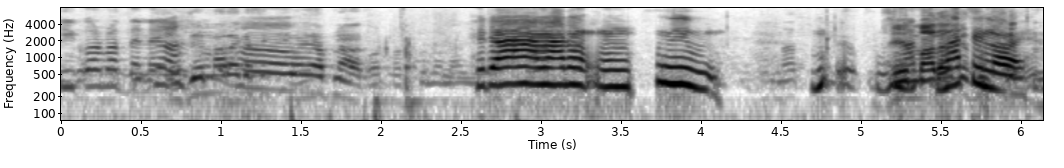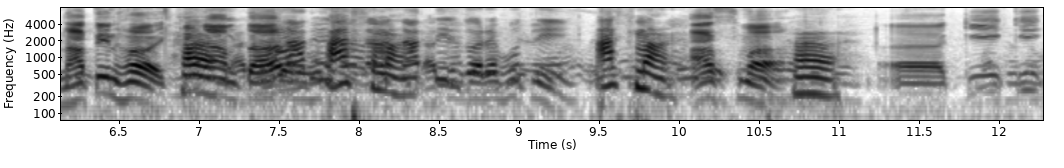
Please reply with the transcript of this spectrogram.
কি করবার দেয় যে মারা গেছে কি আপনার সেটা আমার যে মারা নাতি গেছে নাতিন হয়। কি। নাম তার? আসমা নাতির ঘরে পুতি। আসমা। আসমা। হ্যাঁ। আহ, কি কি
